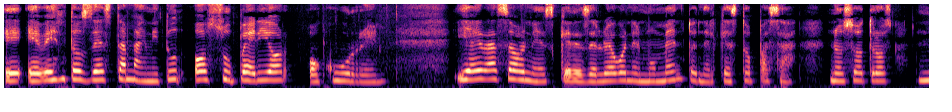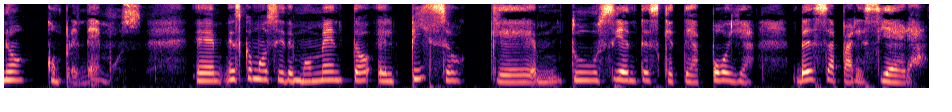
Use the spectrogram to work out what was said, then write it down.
eh, eventos de esta magnitud o superior ocurren. Y hay razones que desde luego en el momento en el que esto pasa, nosotros no comprendemos. Eh, es como si de momento el piso que mm, tú sientes que te apoya desapareciera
